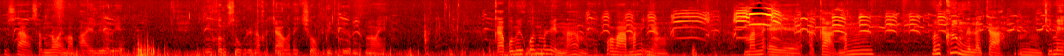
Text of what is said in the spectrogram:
ผู้สาวสำน้อยมาพายเรือเล่น มีความสุขเลยเนาะเขาเจ้าก็ได้ช่วงปิดเทอมเล็กน้อยกาบ่มีคนมาเล่นน้ำเพราะว่ามันอย่างมันเอออากาศมันมันครึ้มเลยแหละจ้ะอืมที่แม่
